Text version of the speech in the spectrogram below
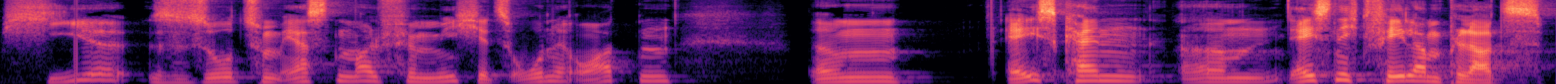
hier so zum ersten Mal für mich jetzt ohne Orten, ähm, er ist kein, ähm, er ist nicht fehl am Platz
